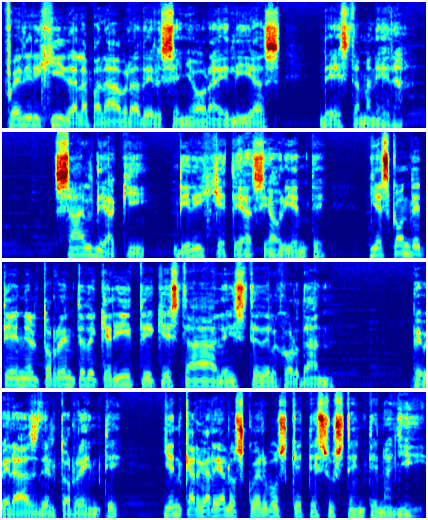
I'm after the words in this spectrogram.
Fue dirigida la palabra del Señor a Elías de esta manera. Sal de aquí, dirígete hacia oriente, y escóndete en el torrente de Querite que está al este del Jordán. Beberás del torrente, y encargaré a los cuervos que te sustenten allí.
